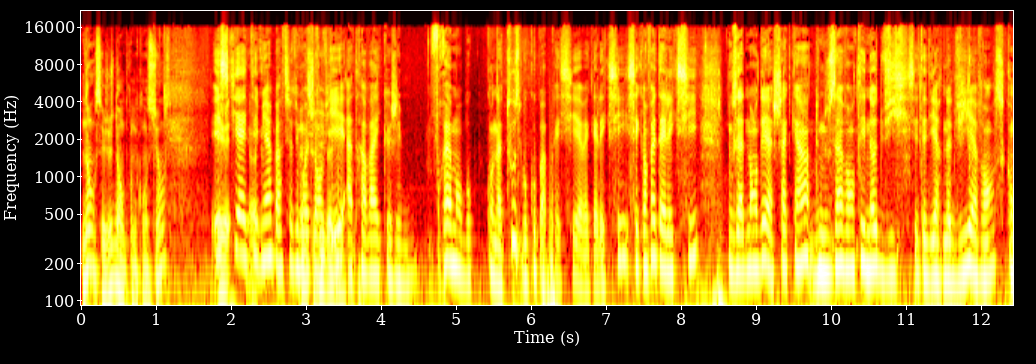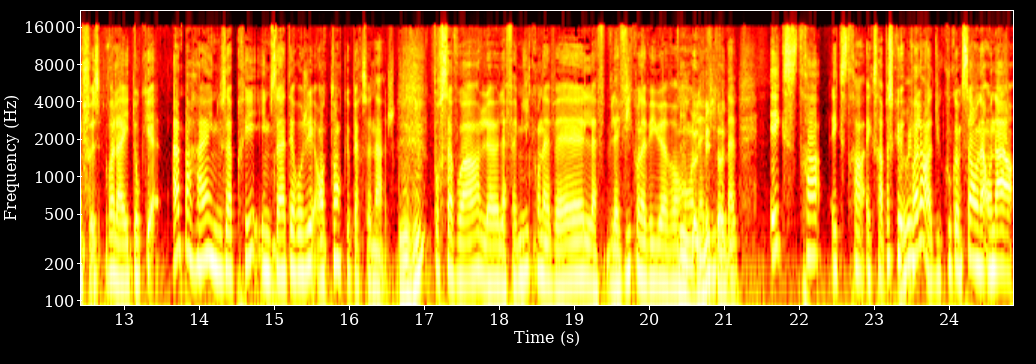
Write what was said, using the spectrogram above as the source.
Non, c'est juste d'en prendre conscience. Et, Et- ce qui a été euh, bien à partir du mois de janvier, un travail que j'ai vraiment beaucoup, qu'on a tous beaucoup apprécié avec Alexis, c'est qu'en fait Alexis nous a demandé à chacun de nous inventer notre vie, c'est-à-dire notre vie avant, ce qu'on faisait. Voilà, et donc un par un, il nous a pris, il nous a interrogé en tant que personnage Mhm. pour savoir le- la famille qu'on avait, la, la vie qu'on avait eue avant, la vie avait- extra, extra, extra. Parce que Oui. voilà, du coup, comme ça, on a, on a,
